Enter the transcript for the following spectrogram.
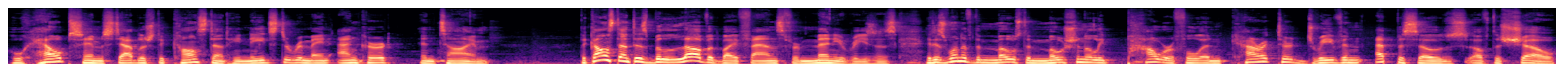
who helps him establish the constant he needs to remain anchored in time. The Constant is beloved by fans for many reasons. It is one of the most emotionally powerful and character driven episodes of the show,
